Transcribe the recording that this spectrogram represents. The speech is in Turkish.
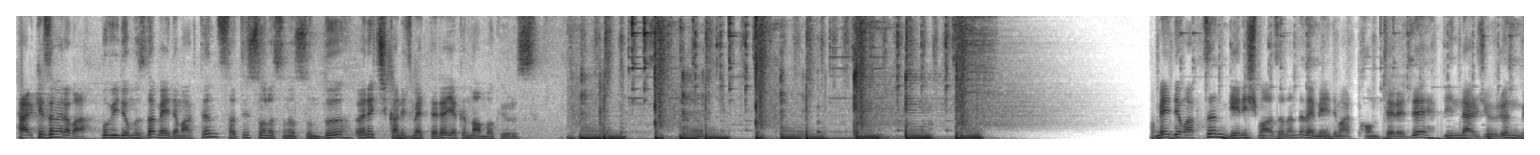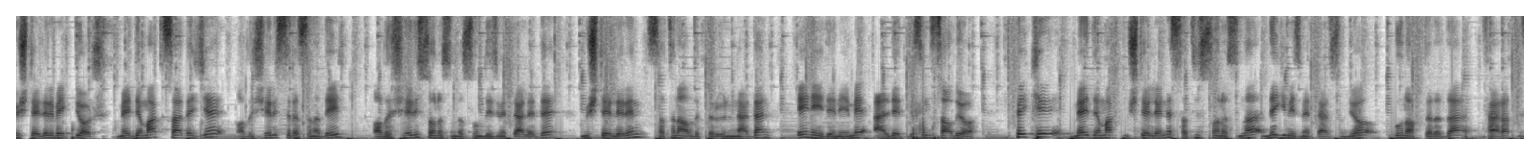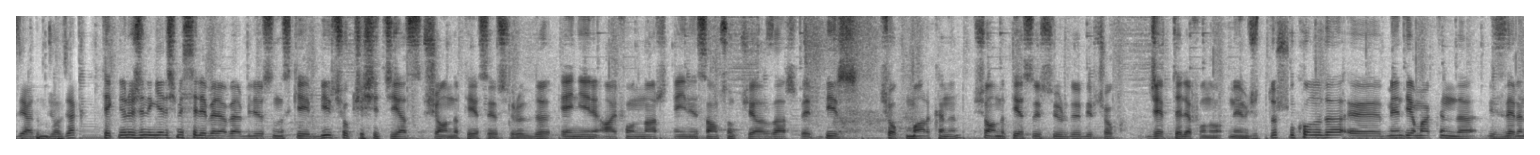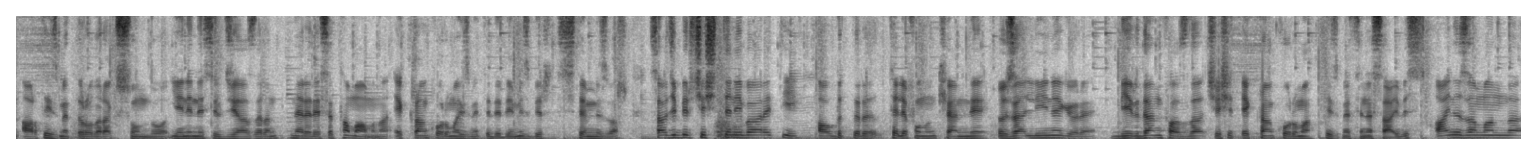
Herkese merhaba. Bu videomuzda MediaMarkt'ın satış sonrasında sunduğu öne çıkan hizmetlere yakından bakıyoruz. MediaMarkt'ın geniş mağazalarında ve MediaMarkt.com.tr'de binlerce ürün müşterileri bekliyor. MediaMarkt sadece alışveriş sırasında değil, alışveriş sonrasında sunduğu hizmetlerle de müşterilerin satın aldıkları ürünlerden en iyi deneyimi elde etmesini sağlıyor. Peki MediaMarkt müşterilerine satış sonrasında ne gibi hizmetler sunuyor? Bu noktada da Ferhat bize yardımcı olacak. Teknolojinin gelişmesiyle beraber biliyorsunuz ki birçok çeşit cihaz şu anda piyasaya sürüldü. En yeni iPhone'lar, en yeni Samsung cihazlar ve birçok markanın şu anda piyasaya sürdüğü birçok cep telefonu mevcuttur. Bu konuda e, MediaMarkt'ın da bizlerin artı hizmetler olarak sunduğu yeni nesil cihazların neredeyse tamamına ekran koruma hizmeti dediğimiz bir sistemimiz var. Sadece bir çeşitten ibaret değil, aldıkları telefonun kendi özelliğine göre birden fazla çeşit ekran koruma hizmetine sahibiz. Aynı zamanda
